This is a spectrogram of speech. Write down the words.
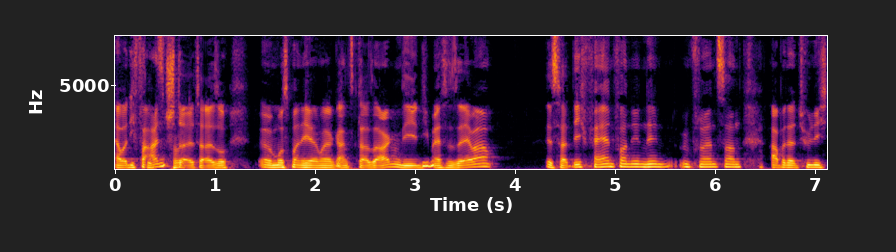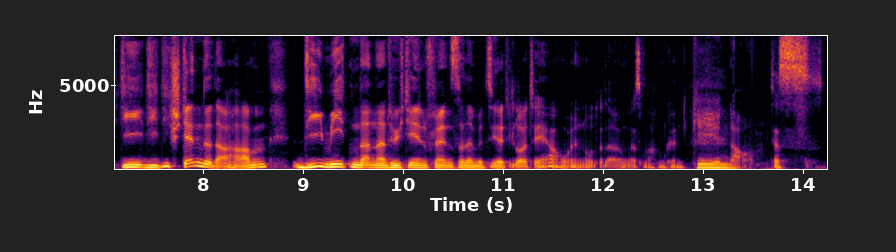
Aber die Veranstalter, also äh, muss man hier immer ganz klar sagen, die, die Messe selber ist halt nicht Fan von den, den Influencern, aber natürlich die, die die Stände da haben, die mieten dann natürlich die Influencer, damit sie halt die Leute herholen oder da irgendwas machen können. Genau. Das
